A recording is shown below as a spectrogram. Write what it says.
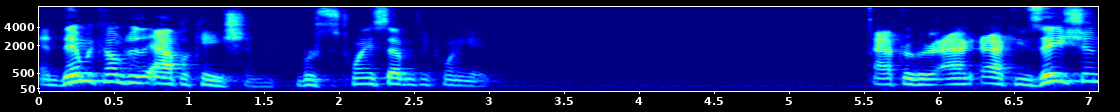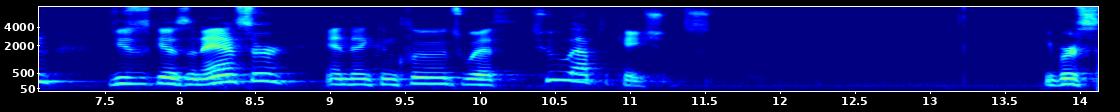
And then we come to the application, verses 27 through 28. After their accusation, Jesus gives an answer and then concludes with two applications. He, verse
